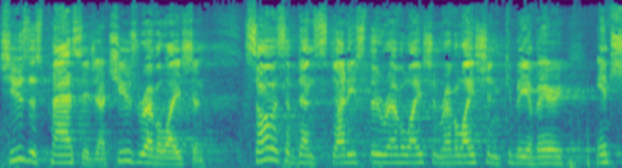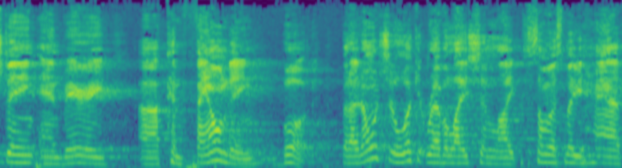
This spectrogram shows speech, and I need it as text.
Choose this passage. I choose Revelation. Some of us have done studies through Revelation. Revelation can be a very interesting and very uh, confounding book. But I don't want you to look at Revelation like some of us maybe have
